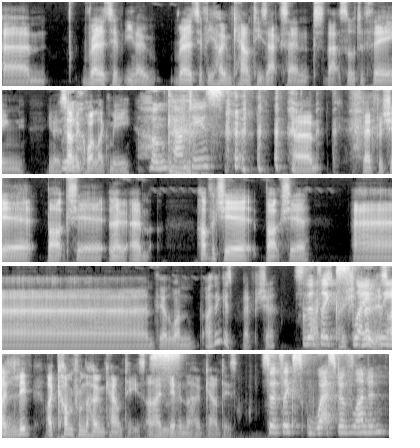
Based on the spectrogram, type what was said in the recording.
um, relative you know relatively home counties accent that sort of thing. You know, sounded Yeah. quite like me. Home counties? Um, Bedfordshire, Berkshire, no, um, Hertfordshire, Berkshire, and the other one I think is Bedfordshire. So that's Christ, like I know this. slightly. I live. I come from the home counties, and I live in the home counties. So it's like west of London.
